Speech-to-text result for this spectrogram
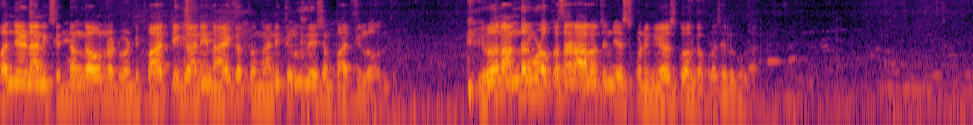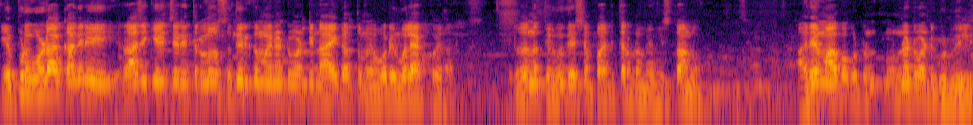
పనిచేయడానికి సిద్ధంగా ఉన్నటువంటి పార్టీ కానీ నాయకత్వం కానీ తెలుగుదేశం పార్టీలో ఉంది. ఈరోజున అందరూ కూడా ఒకసారి ఆలోచన చేసుకోండి నియోజకవర్గ ప్రజలు కూడా. ఎప్పుడు కూడా కదిరి రాజకీయ చరిత్రలో సుదీర్ఘమైనటువంటి నాయకత్వం ఎవరు ఇవ్వలేకపోయినారు. ఈరోజున తెలుగుదేశం పార్టీ తరఫున మేము ఇస్తాను. అదే మాకు ఒకటి ఉన్నటువంటి గుడ్ విల్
